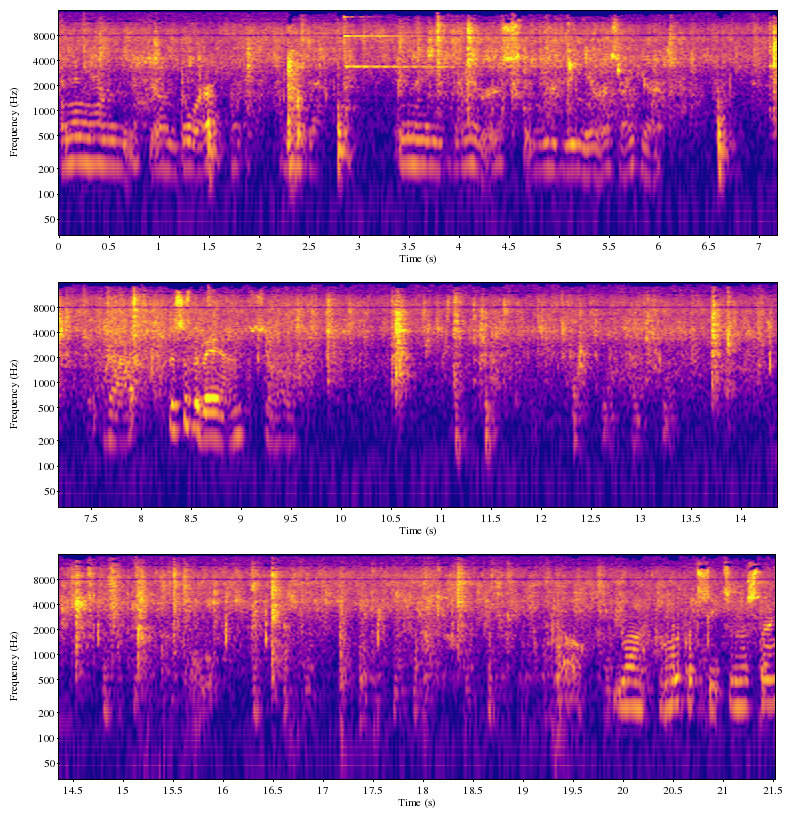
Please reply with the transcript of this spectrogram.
And then you're gonna make your own door. You're gonna need the mirrors, the view mirrors right here. That. This is the van, so So, you want, I'm gonna put seats in this thing.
